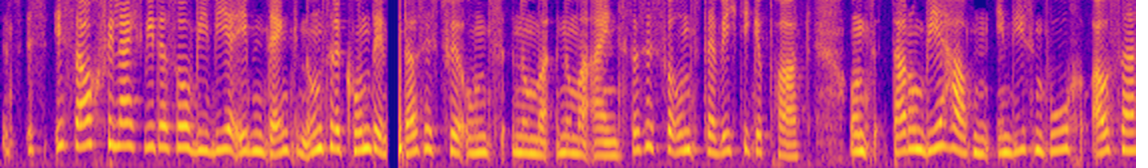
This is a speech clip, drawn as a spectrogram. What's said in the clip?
es, ist auch vielleicht wieder so, wie wir eben denken. Unsere Kundin, das ist für uns Nummer, Nummer eins. Das ist für uns der wichtige Part. Und darum, wir haben in diesem Buch außer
